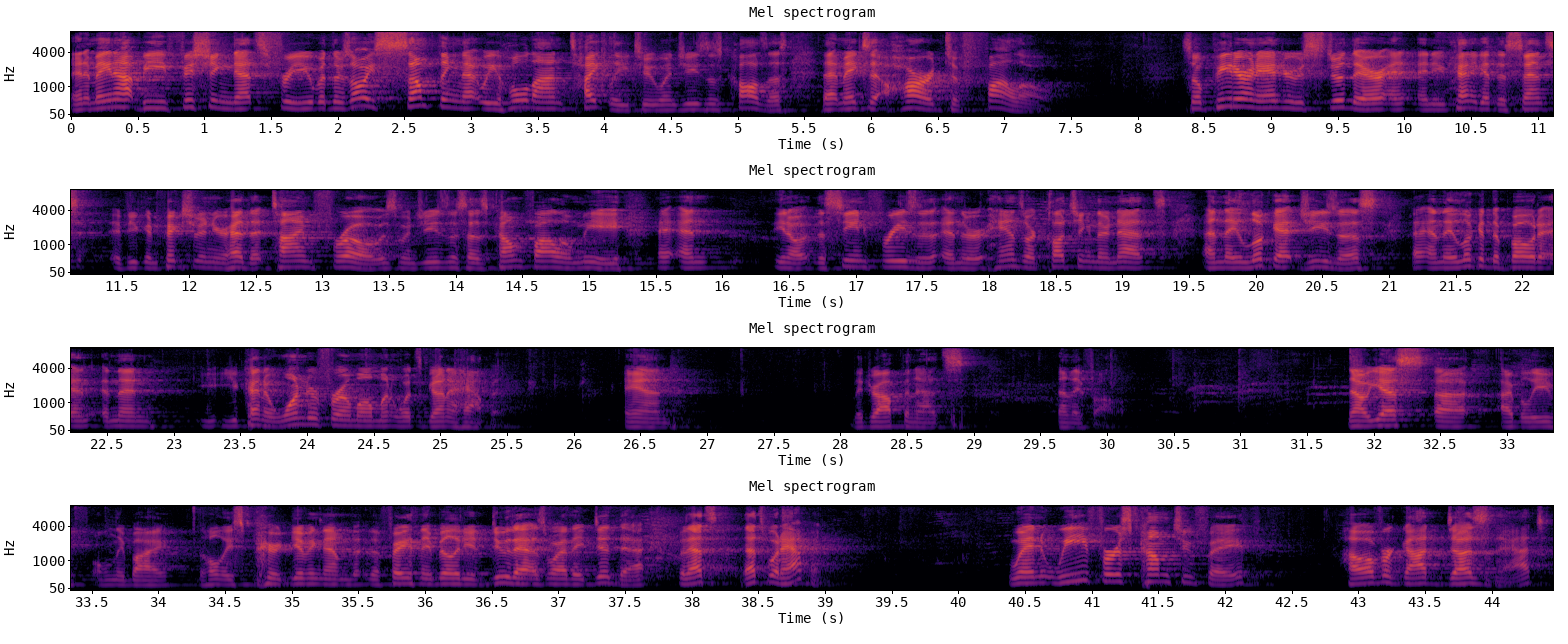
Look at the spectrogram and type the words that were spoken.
And it may not be fishing nets for you, but there's always something that we hold on tightly to when Jesus calls us that makes it hard to follow. So Peter and Andrew stood there, and, and you kind of get the sense, if you can picture it in your head, that time froze when Jesus says, Come follow me. And, and you know, the scene freezes, and their hands are clutching their nets, and they look at Jesus, and they look at the boat, and, and then you, you kind of wonder for a moment what's going to happen. And they drop the nets and they follow. Now, yes, uh, I believe only by the Holy Spirit giving them the, the faith and the ability to do that is why they did that. But that's, that's what happened. When we first come to faith, however, God does that,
